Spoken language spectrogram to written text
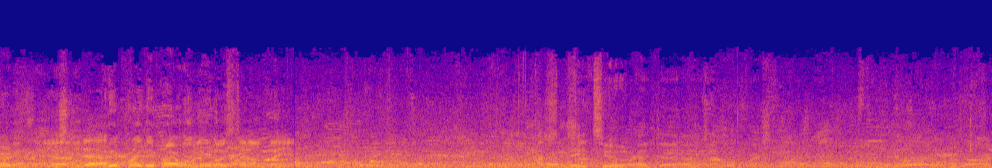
130? Yeah. They play, they play at 130. Post it on Bayit. Day two at the uh, bazaar.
